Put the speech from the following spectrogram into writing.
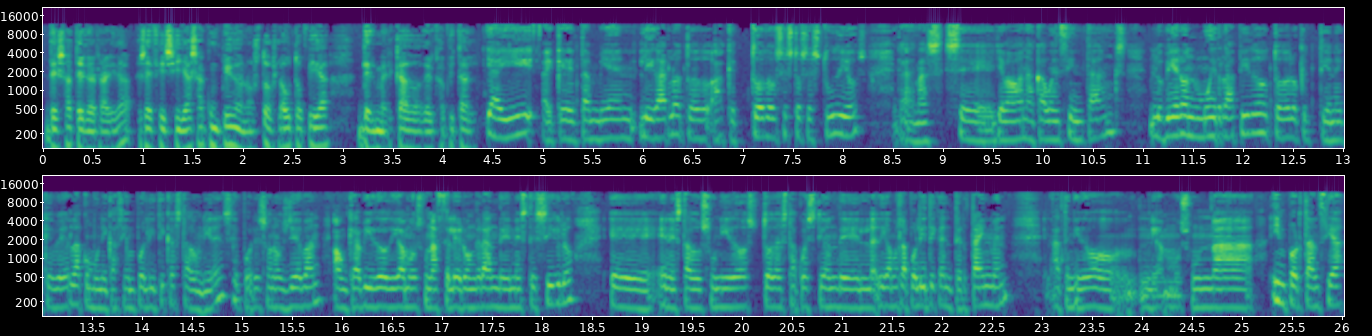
de esa telerrealidad. Es decir, si ya se ha cumplido en nosotros la utopía del mercado, del capital. Y ahí hay que también ligarlo a todo, a que todos estos estudios, que además se llevaban a cabo en think tanks, lo vieron muy rápido todo lo que tiene que ver la comunicación política estadounidense. Por eso nos llevan, aunque ha habido, digamos, un acelerón grande en este siglo, eh, en Estados Unidos toda esta cuestión de, la, digamos, la política entertainment ha tenido, digamos, una importancia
